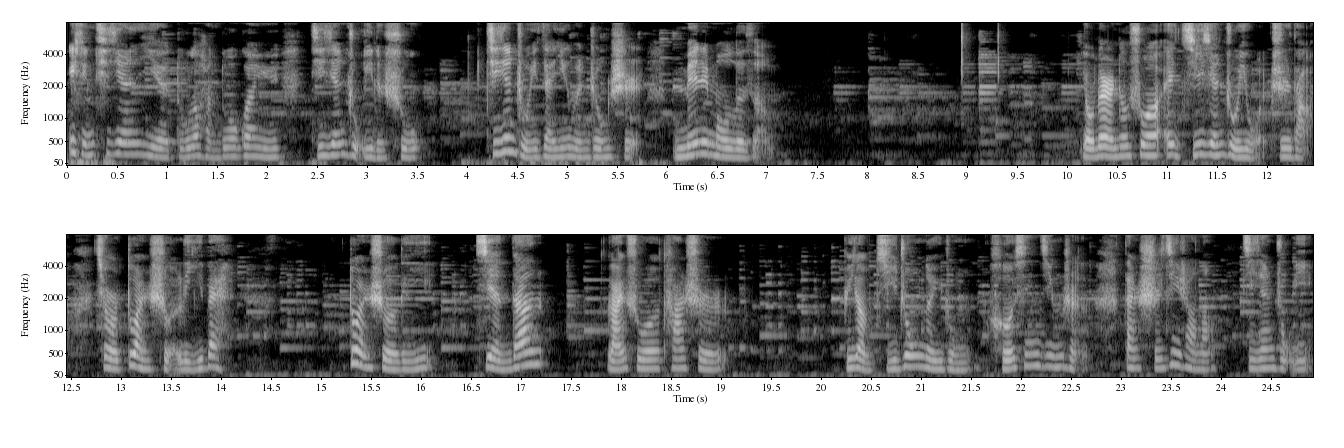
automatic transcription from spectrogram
疫情期间也读了很多关于极简主义的书。极简主义在英文中是 minimalism。有的人都说，哎，极简主义我知道，就是断舍离呗。断舍离，简单。来说，它是比较集中的一种核心精神，但实际上呢，极简主义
